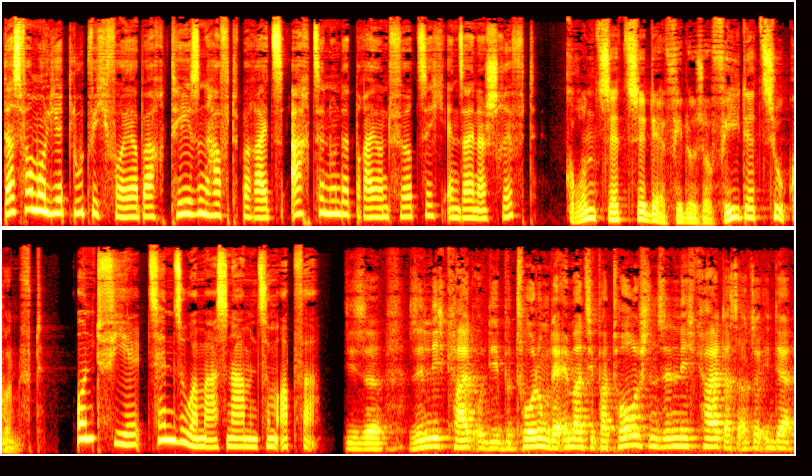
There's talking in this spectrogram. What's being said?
Das formuliert Ludwig Feuerbach thesenhaft bereits 1843 in seiner Schrift Grundsätze der Philosophie der Zukunft und fiel Zensurmaßnahmen zum Opfer. Diese Sinnlichkeit und die Betonung der emanzipatorischen Sinnlichkeit, dass also in der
